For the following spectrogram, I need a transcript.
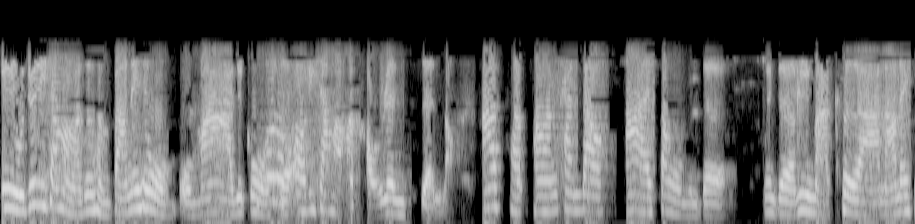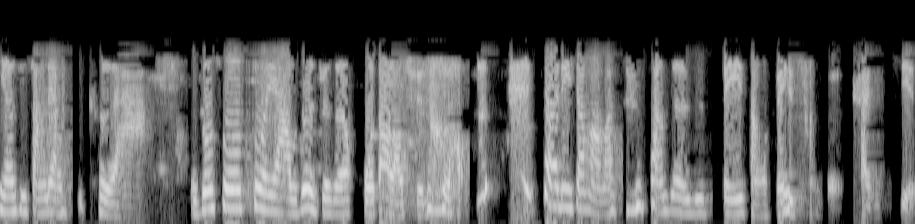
诶、我觉得丽香妈妈真的很棒。那天我我妈啊就跟我说，哦，丽香妈妈好认真哦。她常常常看到她来上我们的那个密码课啊，然后那天要去上量子课啊，我都说对呀、我真的觉得活到老学到老，在丽香妈妈身上真的是非常非常的看见。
